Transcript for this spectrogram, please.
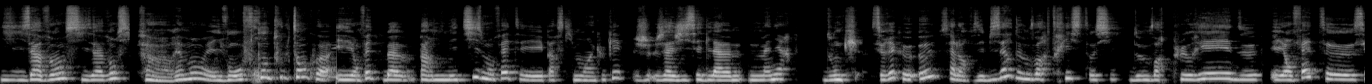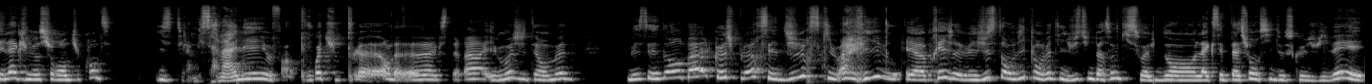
Ils avancent, ils avancent. Enfin, vraiment, ils vont au front tout le temps, quoi. Et en fait, bah, par mimétisme, en fait, et parce qu'ils m'ont inculqué, j'agissais de la même manière. Donc c'est vrai que eux, ça leur faisait bizarre de me voir triste aussi, de me voir pleurer, de et en fait euh, c'est là que je me suis rendu compte. Ils étaient là mais ça va aller, enfin pourquoi tu pleures, etc. Et moi j'étais en mode mais c'est normal que je pleure, c'est dur ce qui m'arrive. Et après j'avais juste envie qu'en fait il y ait juste une personne qui soit dans l'acceptation aussi de ce que je vivais. Et,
